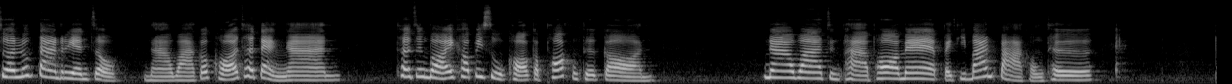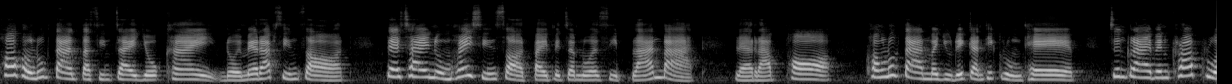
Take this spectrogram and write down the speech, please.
ส่วนลูกตาลเรียนจบ นาวาก็ขอเธอแต่งงาน เธอจึงบอกให้เขาไปสู่ขอกับพ่อของเธอก่อน นาวาจึงพาพ่อแม่ไปที่บ้านป่าของเธอ พ่อของลูกตาลตัดสินใจยกให้ โดยไม่รับสินสอด แต่ชายหนุ่มให้สินสอดไปเป็นจำนวน 10 ล้านบาท และรับพ่อของลูกตาลมาอยู่ด้วยกันที่กรุงเทพ จึงกลายเป็นครอบครัว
